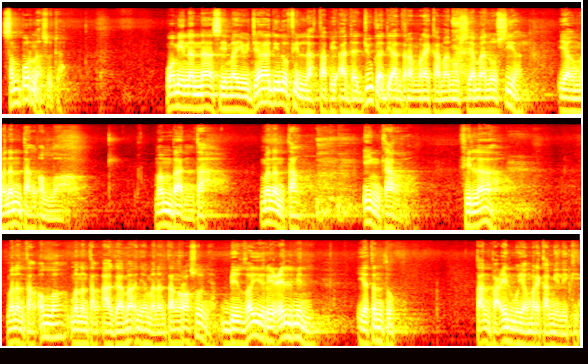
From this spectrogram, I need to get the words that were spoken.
Sempurna sudah. Wa minan nasi mayujadilu fillah tapi ada juga di antara mereka manusia-manusia yang menentang Allah. Membantah menentang ingkar filah menentang Allah, menentang agamanya, menentang Rasulnya. Bighairi ilmin ya tentu tanpa ilmu yang mereka miliki.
